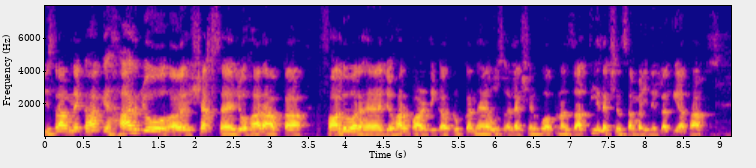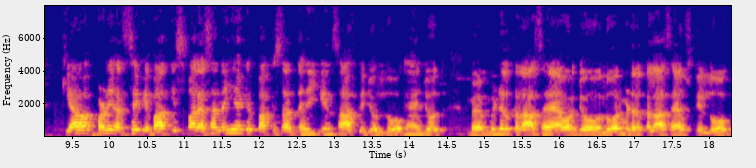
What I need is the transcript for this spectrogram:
جس طرح آپ نے کہا کہ ہر جو شخص ہے جو ہر آپ کا فالوور ہے جو ہر پارٹی کا رکن ہے اس الیکشن کو اپنا ذاتی الیکشن سمجھنے لگ گیا تھا۔ کیا بڑے عرصے کے بعد اس بار ایسا نہیں ہے کہ پاکستان تحریک انصاف کے جو لوگ ہیں جو مڈل کلاس ہے اور جو لوور مڈل کلاس ہے اس کے لوگ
